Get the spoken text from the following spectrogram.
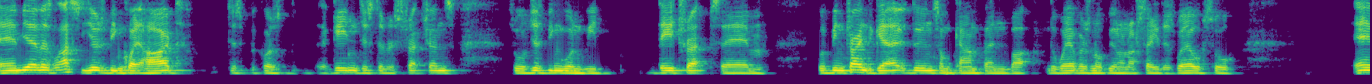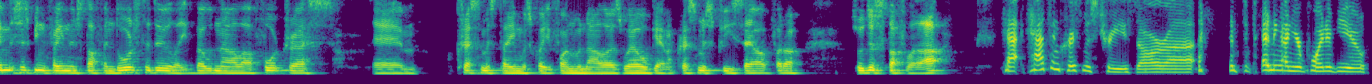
Um, yeah, this last year's been quite hard, just because again, just the restrictions. So we've just been going with day trips. Um, we've been trying to get out doing some camping, but the weather's not been on our side as well. So um, it's just been finding stuff indoors to do, like building a fortress. Um, Christmas time was quite fun with Nala as well, getting a Christmas tree set up for her. So just stuff like that. Cat, cats and Christmas trees are, uh, depending on your point of view,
